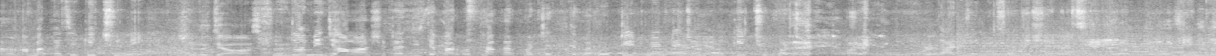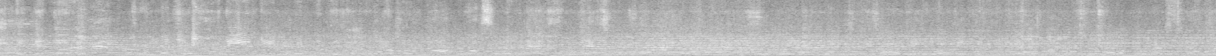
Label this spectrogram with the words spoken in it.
না। আমার কাছে কিছু নেই। শুধু যাওয়া আসা শুধু আমি যাওয়া আসাটা দিতে পারব থাকার খরচা দিতে পারব। ট্রিটমেন্টের জন্য আমি কিচ্ছু খরচা পারব। তার জন্য সাজেশন আছে। কিন্তু এটাকে যখন ফ্রি ট্রিটমেন্ট দিতে যাব not possible as soon as সময় লাগবে অপেক্ষা করতে হবে আমার কিছু ডকুমেন্টস লাগবে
